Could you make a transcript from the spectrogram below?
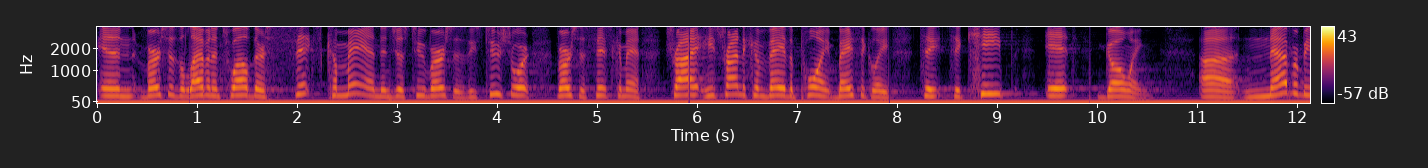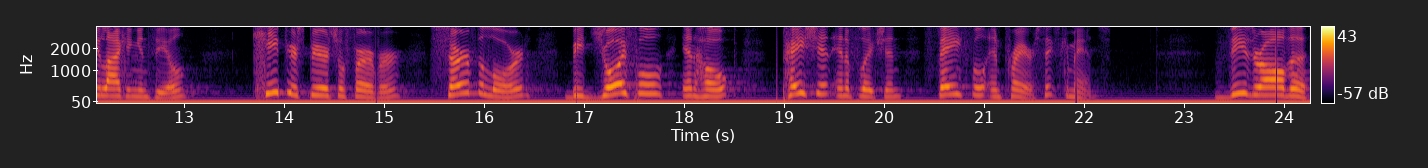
in verses 11 and 12, there's six command in just two verses. These two short verses, six command. Try, he's trying to convey the point, basically, to, to keep it going. Uh, never be lacking in zeal. Keep your spiritual fervor. Serve the Lord. Be joyful in hope. Patient in affliction faithful in prayer. Six commands. These are all the,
